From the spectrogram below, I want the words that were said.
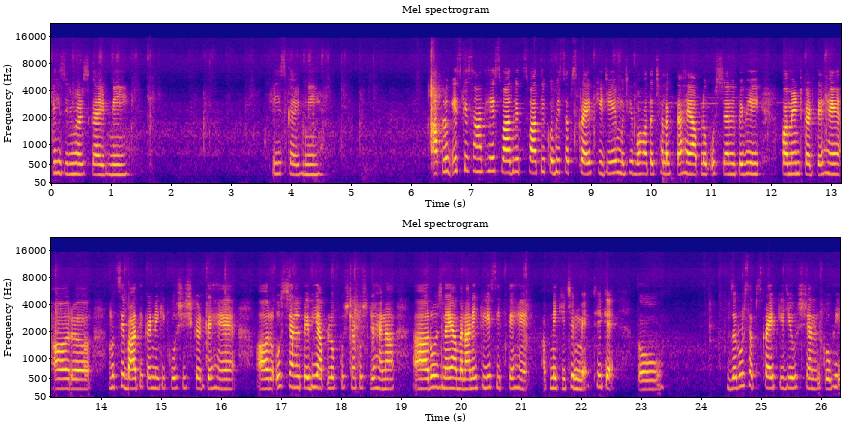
Please universe guide me, please guide me. आप लोग इसके साथ ही स्वाद विद स्वाति को भी सब्सक्राइब कीजिए। मुझे बहुत अच्छा लगता है। आप लोग उस चैनल पे भी कमेंट करते हैं और मुझसे बातें करने की कोशिश करते हैं और उस चैनल पे भी आप लोग कुछ ना कुछ जो है ना रोज़ नया बनाने के लिए सीखते हैं अपने किचन में, ठीक है? तो ज़रूर सब्सक्राइब कीजिए उस चैनल को भी।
